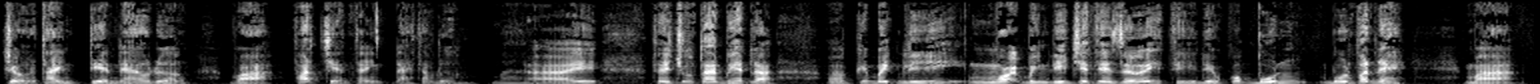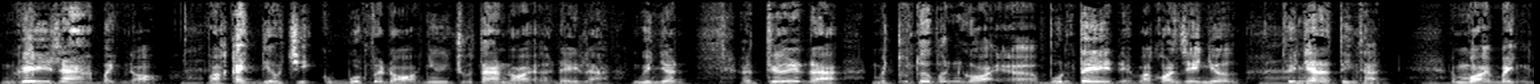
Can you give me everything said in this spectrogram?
trở thành tiền đái tháo đường và phát triển thành đái tháo đường. Vâng. Đấy. Thế chúng ta biết là uh, cái bệnh lý mọi bệnh lý trên thế giới thì đều có bốn bốn vấn đề mà gây ra bệnh đó Đấy. và cách điều trị cũng bốn cái đó nhưng chúng ta nói ở đây là nguyên nhân uh, thứ nhất là mà chúng tôi vẫn gọi uh, 4 T để bà con dễ nhớ Đấy. thứ nhất là tinh thần Đấy. mọi bệnh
